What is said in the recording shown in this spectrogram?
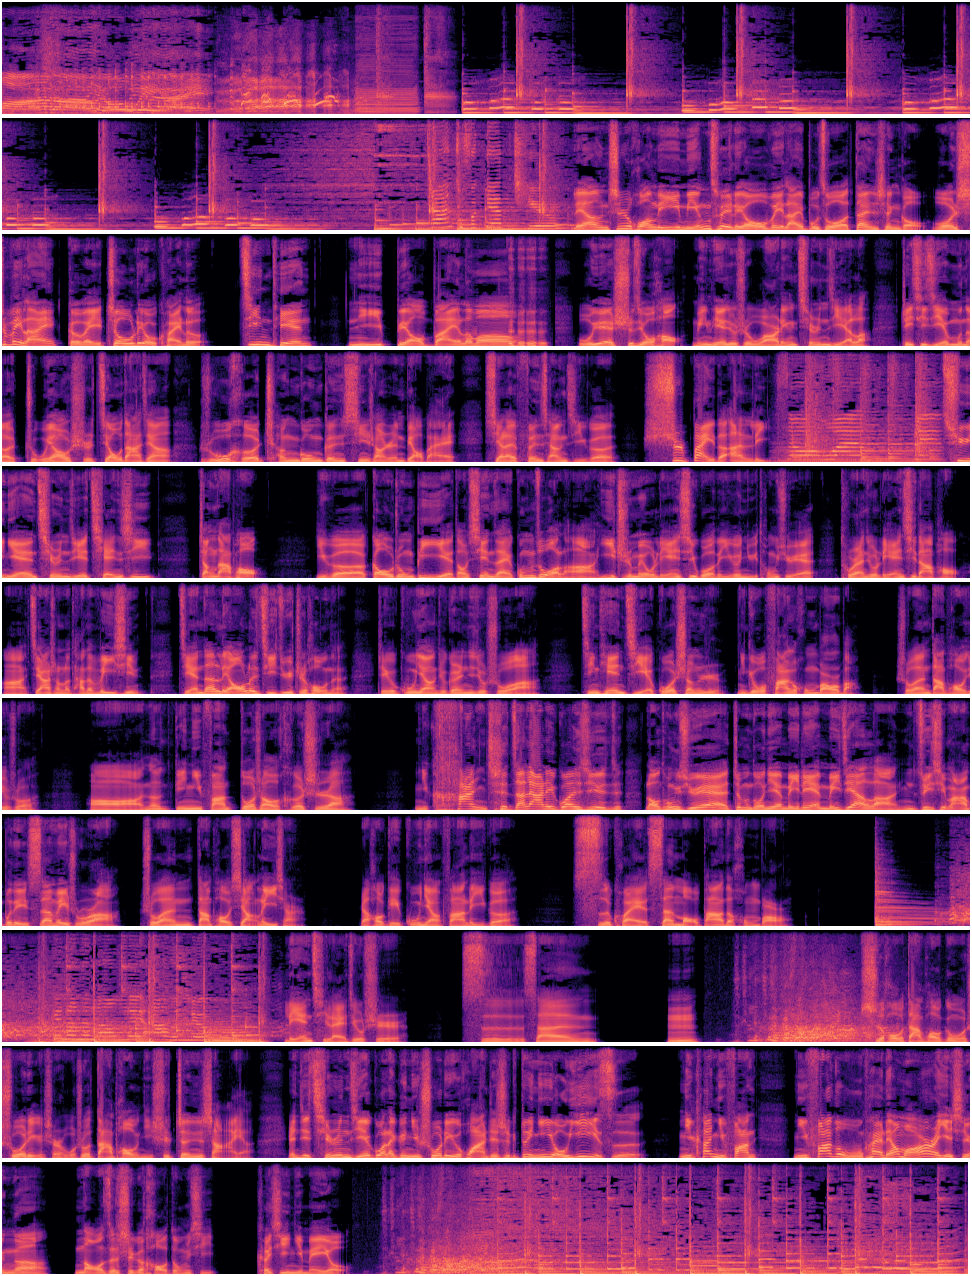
马上有未来。两只黄鹂鸣翠柳，未来不做单身狗。我是未来，各位周六快乐。今天你表白了吗？五月十九号，明天就是五二零情人节了。这期节目呢，主要是教大家如何成功跟心上人表白。先来分享几个失败的案例。去年情人节前夕，张大炮。一个高中毕业到现在工作了啊，一直没有联系过的一个女同学，突然就联系大炮啊，加上了他的微信，简单聊了几句之后呢，这个姑娘就跟人家就说啊，今天姐过生日，你给我发个红包吧。说完，大炮就说，哦，那给你发多少合适啊？你看你这咱俩这关系，老同学这么多年没练没见了，你最起码不得三位数啊？说完，大炮想了一下。然后给姑娘发了一个四块三毛八的红包，连起来就是四三，嗯。事后大炮跟我说这个事儿，我说大炮你是真傻呀，人家情人节过来跟你说这个话，这是对你有意思。你看你发你发个五块两毛二也行啊，脑子是个好东西，可惜你没有。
